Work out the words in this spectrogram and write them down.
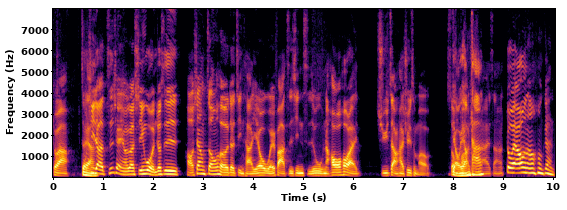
对啊，对啊。我记得之前有一个新闻，就是好像综合的警察也有违法执行职务，然后后来局长还去什么表扬他？对啊，然后干。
